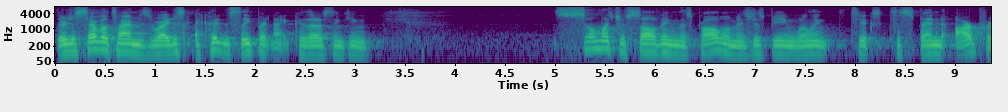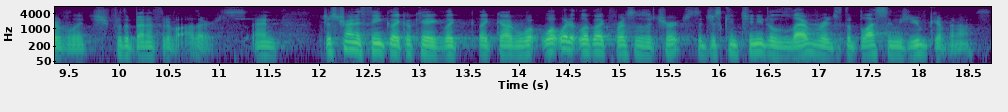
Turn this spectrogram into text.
there were just several times where I just I couldn't sleep at night because I was thinking so much of solving this problem is just being willing to, to spend our privilege for the benefit of others. And just trying to think like, okay, like, like God, what, what would it look like for us as a church to just continue to leverage the blessings you've given us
